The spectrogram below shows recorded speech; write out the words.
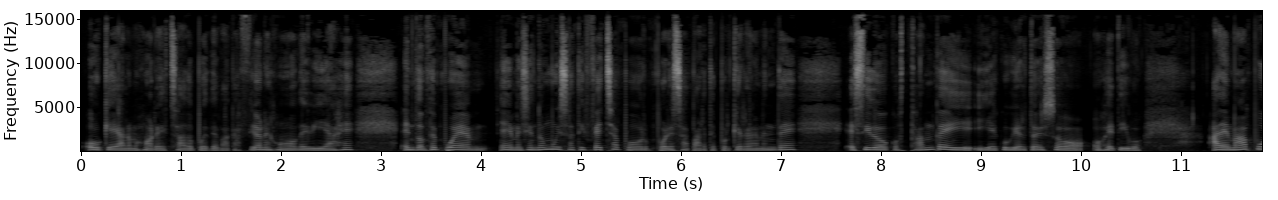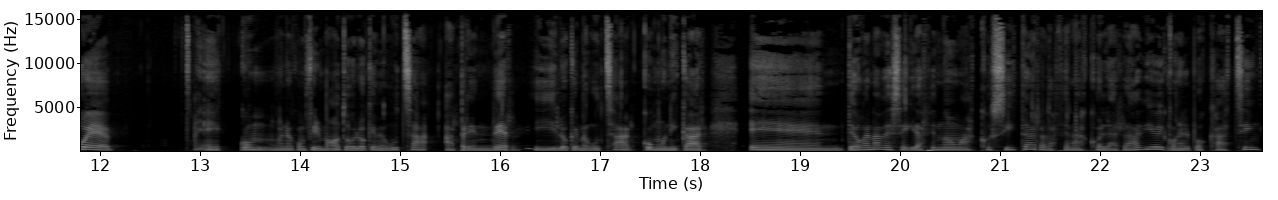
o que a lo mejor he estado pues de vacaciones o de viaje. Entonces pues eh, me siento muy satisfecha por, por, esa parte porque realmente he sido constante y, y he cubierto esos objetivos. Además pues he bueno, confirmado todo lo que me gusta aprender y lo que me gusta comunicar. Eh, tengo ganas de seguir haciendo más cositas relacionadas con la radio y con el podcasting.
